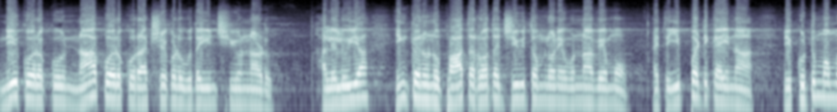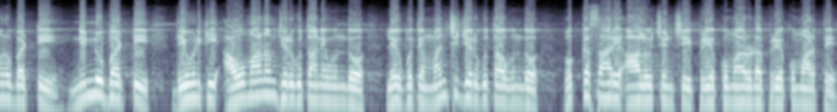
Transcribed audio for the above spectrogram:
నీ కొరకు నా కొరకు రక్షకుడు ఉదయించి ఉన్నాడు. హల్లెలూయా. ఇంకా నువ్వు పాత రోత జీవితంలోనే ఉన్నావేమో. అయితే ఇప్పటికైనా నీ కుటుంబమును బట్టి నిన్ను బట్టి దేవునికి అవమానం జరుగుతానే ఉందో లేకపోతే మంచి జరుగుతా ఉందో ఒక్కసారి ఆలోచన చేయి ప్రియ కుమారుడా ప్రియ కుమార్తె.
